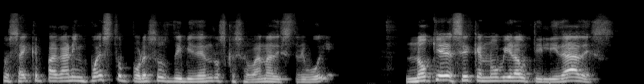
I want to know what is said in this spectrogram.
pues hay que pagar impuesto por esos dividendos que se van a distribuir. No quiere decir que no hubiera utilidades.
